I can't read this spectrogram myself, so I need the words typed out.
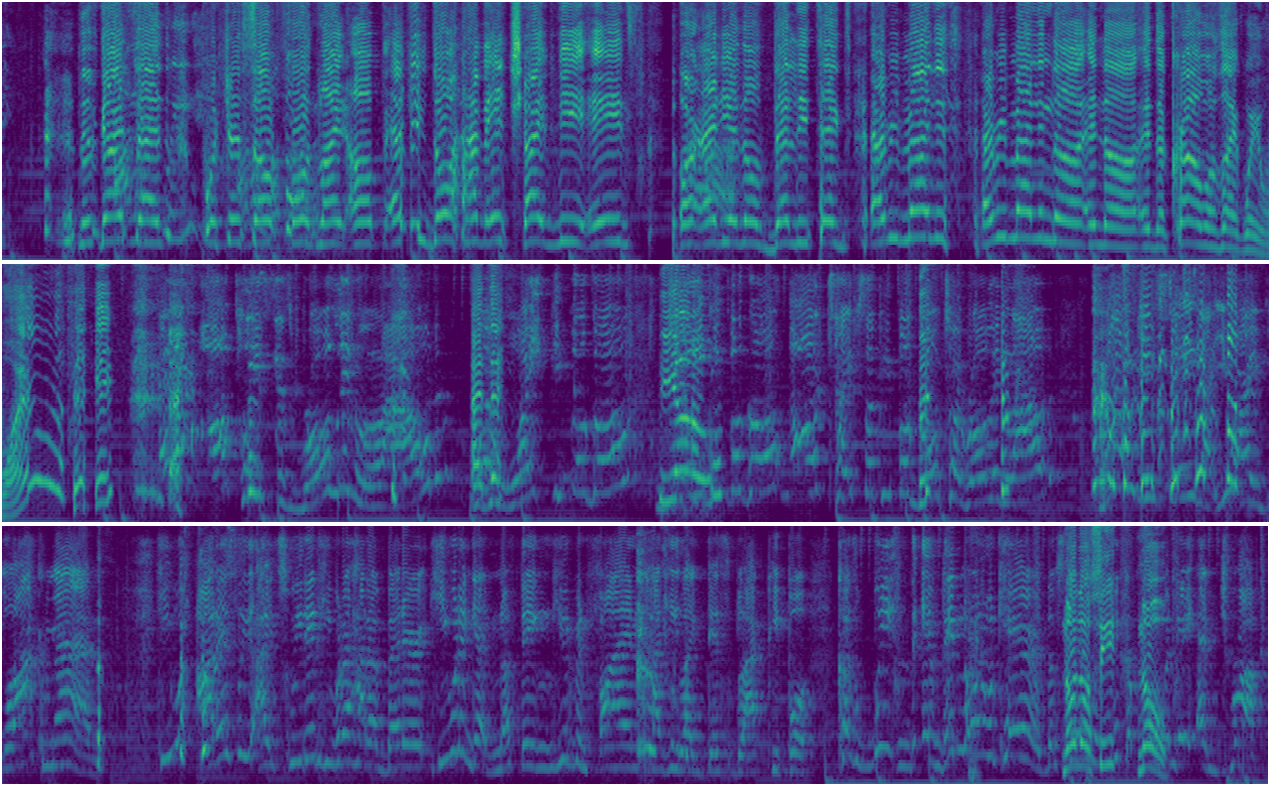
this guy said, "Put your cell phone light up if you don't have HIV, AIDS, or any of those deadly things." Every man, in, every man in the in the in the crowd was like, "Wait, what?" And all places, Rolling Loud. And then- white people go. Yo. people go. All types of people go to Rolling Loud. Why would you say that? You are a black man. He would honestly, I tweeted he would have had a better. He wouldn't get nothing. He would have been fine had he like dissed black people. Cause we, if they, no one would care. The No, no, see, no.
